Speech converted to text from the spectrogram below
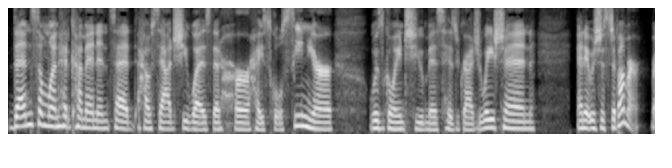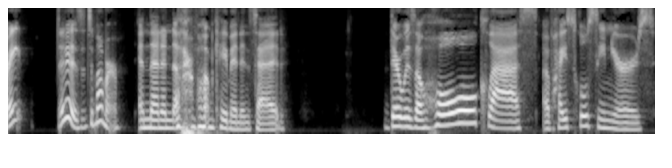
Then someone had come in and said how sad she was that her high school senior was going to miss his graduation. And it was just a bummer, right? It is, it's a bummer. And then another mom came in and said, there was a whole class of high school seniors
